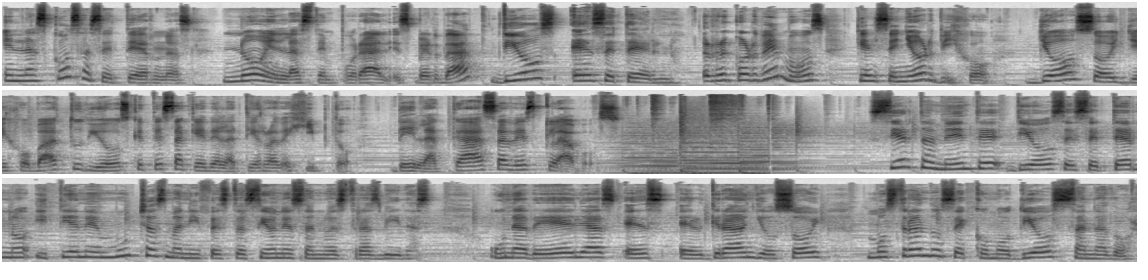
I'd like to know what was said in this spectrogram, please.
en las cosas eternas, no en las temporales, ¿verdad? Dios es eterno. Recordemos que el Señor dijo, yo soy Jehová tu Dios que te saqué de la tierra de Egipto, de la casa de esclavos. Ciertamente Dios es eterno y tiene muchas manifestaciones en nuestras vidas. Una de ellas es el gran yo soy, mostrándose como Dios sanador.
